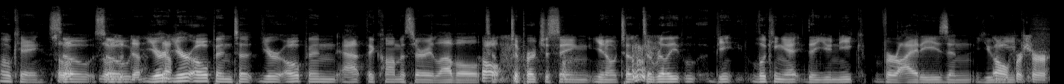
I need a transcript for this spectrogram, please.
Okay, so so, so you're you're open to you're open at the commissary level to, oh. to purchasing, you know, to, to really be looking at the unique varieties and unique. Oh, for sure.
